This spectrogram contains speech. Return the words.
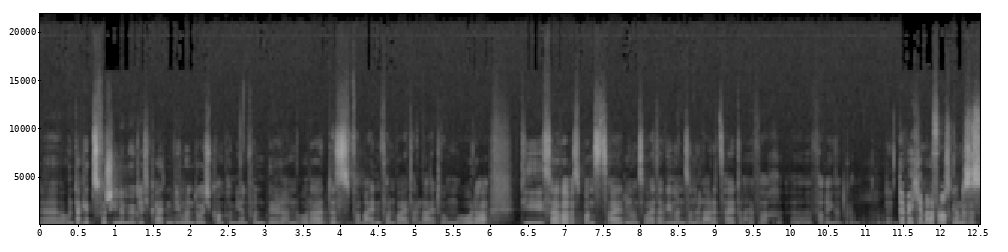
Äh, und da gibt es verschiedene Möglichkeiten, wie man durch Komprimieren von Bildern oder das Vermeiden von Weiterleitungen oder die Server-Response-Zeiten und so weiter, wie man so eine Ladezeit einfach äh, verringern kann. Da wäre ich ja mal davon ausgegangen, dass es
